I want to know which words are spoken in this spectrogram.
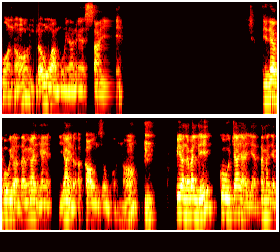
ပေါ့နော်လုံးဝမဝင်တာနဲ့စာရင်ဒီတဲ့ပို့ပြီးတော့တန်ဝေကဉာဏ်ရရင်တော့အကောင်းဆုံးပေါ့နော်ပြီးတော့နံပါတ်၄ကိုကြားရအရင်တတ်မှတ်ချက်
